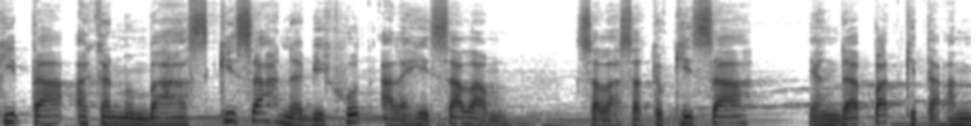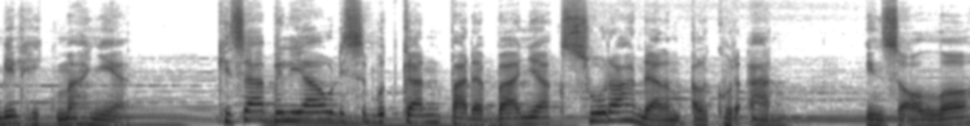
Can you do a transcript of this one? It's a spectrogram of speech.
kita akan membahas kisah Nabi Hud alaihi salam Salah satu kisah yang dapat kita ambil hikmahnya Kisah beliau disebutkan pada banyak surah dalam Al-Quran Insya Allah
